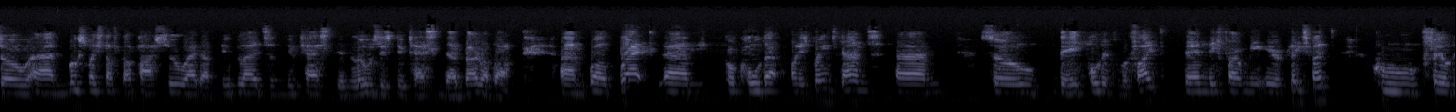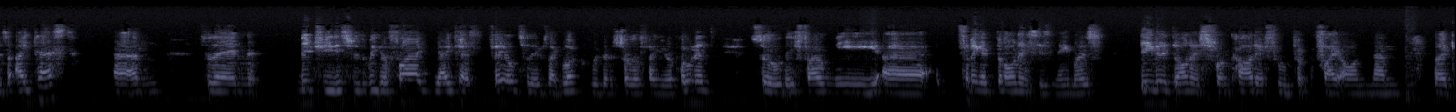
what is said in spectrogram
so um, most of my stuff got passed through. I had new bloods and new tests and loads of new tests and blah blah blah. Um, well, Brett got called up on his brain scans, um, so they pulled him from a fight. Then they found me a replacement who failed his eye test. Um, so then, literally, this was the week of the fight. The eye test failed, so they was like, "Look, we're going to struggle to find your opponent." So they found me uh, something Adonis. His name was David Adonis from Cardiff, who took the fight on um, like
